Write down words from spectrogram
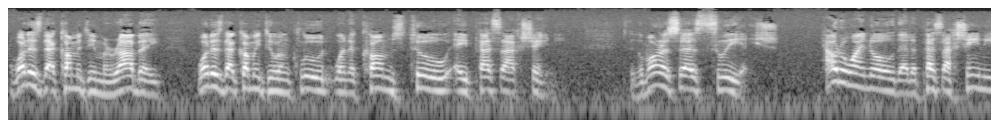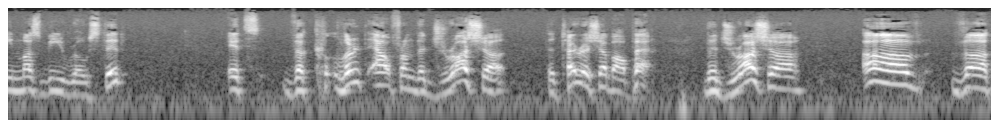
What is that coming to merabe? What is that coming to include when it comes to a Pesach Sheni? The Gemara says tzliesh. How do I know that a Pesach Sheni must be roasted? It's the learnt out from the drasha, the Torah Shabal Peh, the drasha of the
